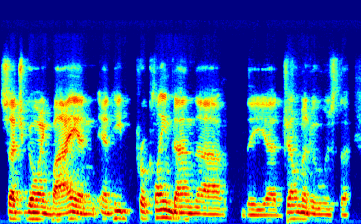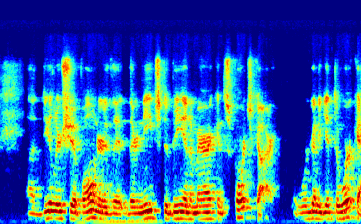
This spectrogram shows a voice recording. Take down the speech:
such going by, and and he proclaimed on the uh, gentleman who was the uh, dealership owner that there needs to be an American sports car. We're going to get to work on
